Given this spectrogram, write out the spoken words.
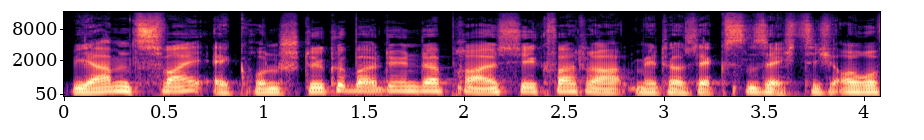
wir haben zwei Eckgrundstücke, bei denen der Preis je Quadratmeter 66,50 Euro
